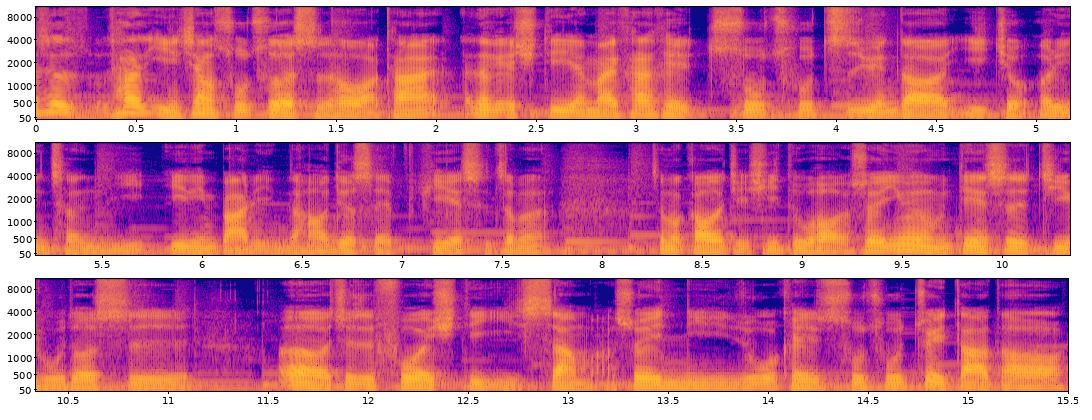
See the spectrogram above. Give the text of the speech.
是它影像输出的时候啊，它那个 HDMI 它可以输出支援到一九二零乘一一零八零，然后六十 FPS 这么这么高的解析度哈，所以因为我们电视几乎都是呃就是 Full HD 以上嘛，所以你如果可以输出最大到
